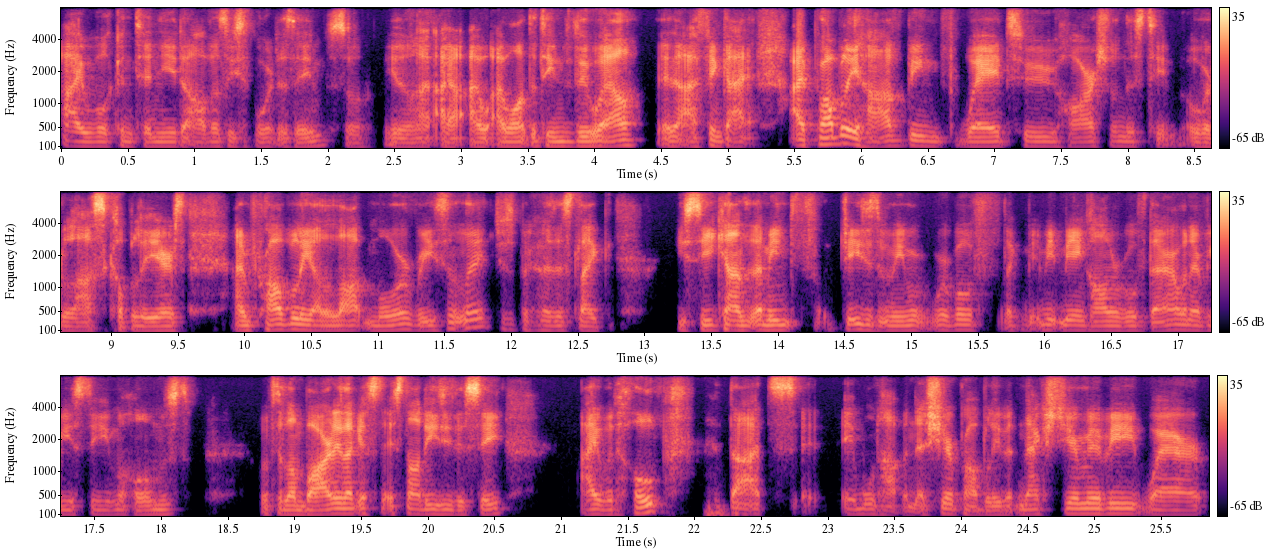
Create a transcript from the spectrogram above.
I will continue to obviously support the team so you know I I, I want the team to do well and I think I I probably have been way too harsh on this team over the last couple of years and probably a lot more recently just because it's like you see Kansas I mean Jesus I mean we're, both like me, me and Colum are both there whenever you see Mahomes with the Lombardi. Like it's it's not easy to see. I would hope that it won't happen this year, probably, but next year maybe where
